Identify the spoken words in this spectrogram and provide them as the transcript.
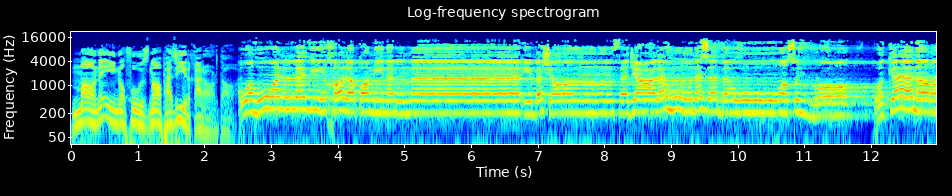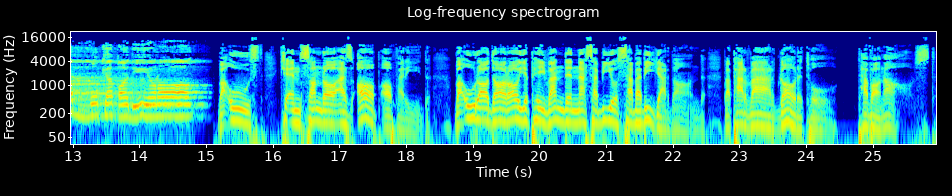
مانعی نفوذ ناپذیر قرار داد. و هو الذی خلق من الماء بشرا فجعله نسبا و صهرا و کان ربک قدیرا. و اوست که انسان را از آب آفرید و او را دارای پیوند نسبی و سببی گرداند و پروردگار تو تواناست.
